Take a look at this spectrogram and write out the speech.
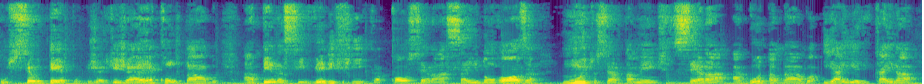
o seu tempo, que já é contado, apenas se verifica qual será a saída honrosa, muito certamente será a gota d'água e aí ele cairá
